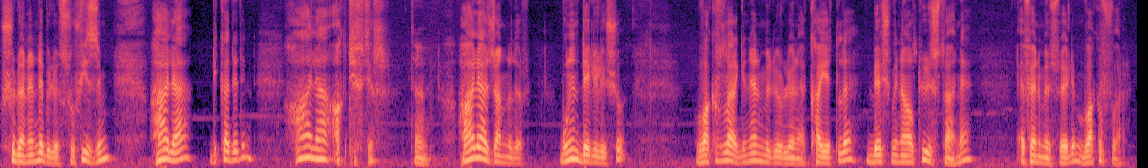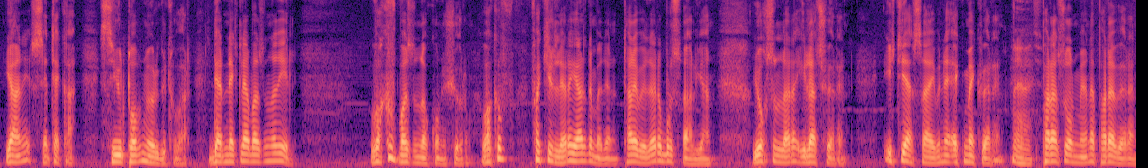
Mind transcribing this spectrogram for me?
şu dönemde bile sufizm hala dikkat edin hala aktiftir. Tabii. Hala canlıdır. Bunun delili şu. Vakıflar Genel Müdürlüğü'ne kayıtlı 5600 tane efendime söyleyeyim vakıf var. Yani STK, sivil toplum örgütü var. Dernekler bazında değil. Vakıf bazında konuşuyorum. Vakıf fakirlere yardım eden, talebelere burs sağlayan, yoksullara ilaç veren, ihtiyaç sahibine ekmek veren, Evet. parası olmayana para veren,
